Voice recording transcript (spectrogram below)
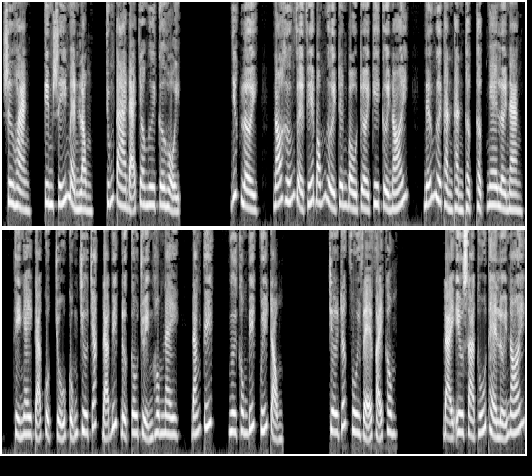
Sư hoàng, kim sĩ mềm lòng, chúng ta đã cho ngươi cơ hội. Dứt lời, nó hướng về phía bóng người trên bầu trời kia cười nói, nếu ngươi thành thành thật thật nghe lời nàng, thì ngay cả cuộc chủ cũng chưa chắc đã biết được câu chuyện hôm nay, đáng tiếc, ngươi không biết quý trọng. Chơi rất vui vẻ phải không? Đại yêu xà thú thè lưỡi nói,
